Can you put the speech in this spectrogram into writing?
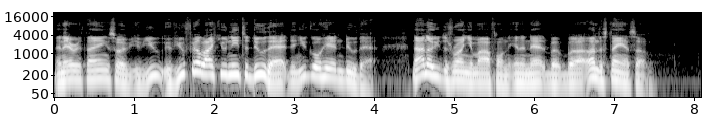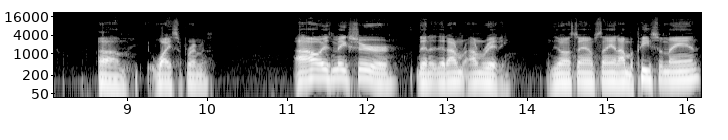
and everything. So if, if you if you feel like you need to do that, then you go ahead and do that. Now I know you just run your mouth on the internet, but but I understand something. Um, white supremacists. I always make sure that that I'm I'm ready. You know what I'm saying? I'm saying I'm a peaceful man.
